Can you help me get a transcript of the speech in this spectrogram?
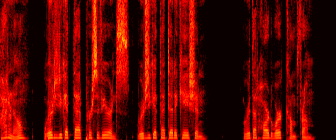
I don't know. Where did you get that perseverance? Where did you get that dedication? Where did that hard work come from?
